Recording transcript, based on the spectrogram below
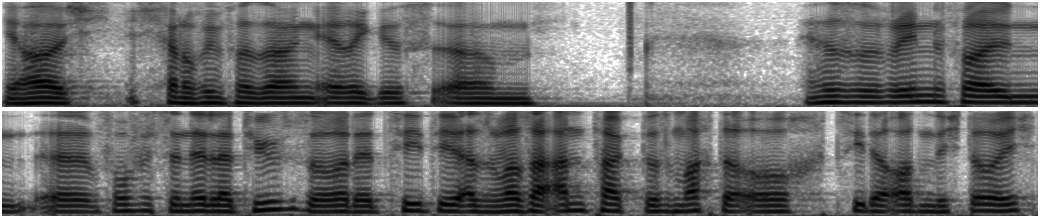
ja, ich, ich kann auf jeden Fall sagen, Erik ist, ähm, er ist auf jeden Fall ein äh, professioneller Typ, so, der zieht hier, also was er anpackt, das macht er auch, zieht er ordentlich durch.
